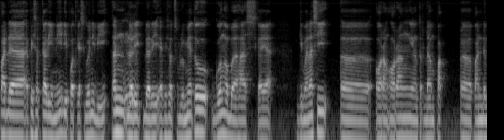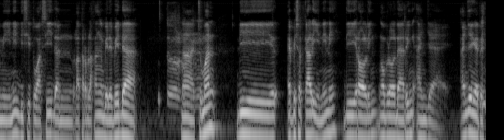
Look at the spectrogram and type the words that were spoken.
pada episode kali ini di podcast gue nih bi kan dari dari episode sebelumnya tuh gue ngebahas kayak gimana sih eh, orang-orang yang terdampak eh, pandemi ini di situasi dan latar belakang yang beda-beda Nah, cuman di episode kali ini nih di rolling ngobrol daring anjay. Anjay gak tuh?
